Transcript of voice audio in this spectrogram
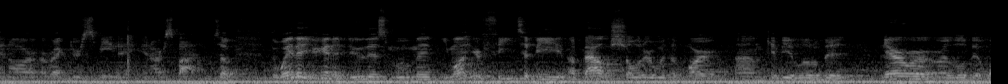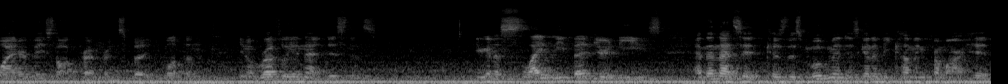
and our erector spinae in our spine. So the way that you're gonna do this movement, you want your feet to be about shoulder width apart. Um, can be a little bit narrower or a little bit wider based off preference, but you want them, you know, roughly in that distance. You're gonna slightly bend your knees and then that's it, because this movement is gonna be coming from our hip.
